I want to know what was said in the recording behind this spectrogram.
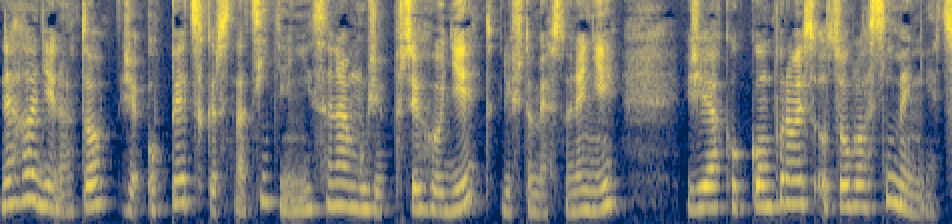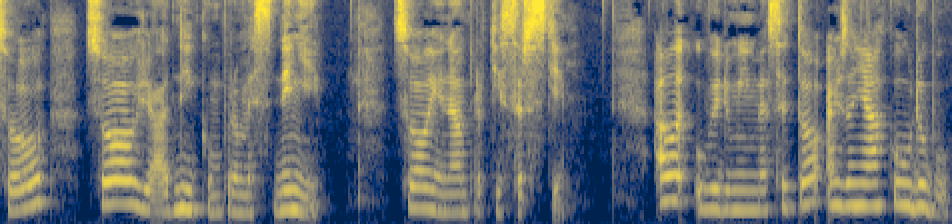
Nehledě na to, že opět skrz nacítění se nám může přihodit, když to jasno není, že jako kompromis odsouhlasíme něco, co žádný kompromis není, co je nám proti srsti. Ale uvědomíme si to až za nějakou dobu.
